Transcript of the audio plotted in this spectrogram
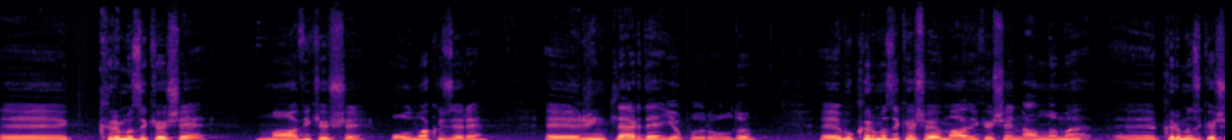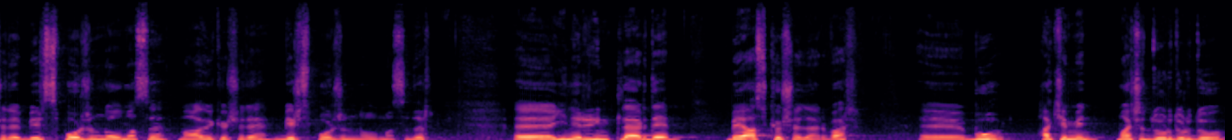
e, kırmızı köşe, mavi köşe olmak üzere e, ringlerde yapılır oldu. E, bu kırmızı köşe ve mavi köşenin anlamı e, kırmızı köşede bir sporcunun olması, mavi köşede bir sporcunun olmasıdır. E, yine ringlerde beyaz köşeler var. E, bu hakemin maçı durdurduğu,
